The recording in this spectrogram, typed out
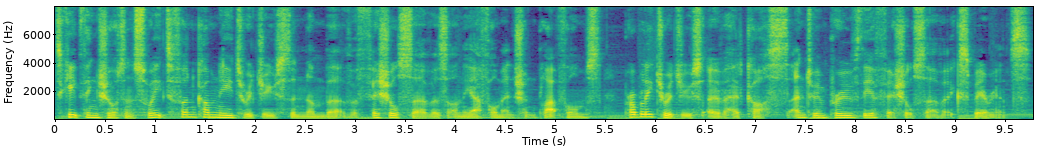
To keep things short and sweet, Funcom need to reduce the number of official servers on the aforementioned platforms, probably to reduce overhead costs and to improve the official server experience.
